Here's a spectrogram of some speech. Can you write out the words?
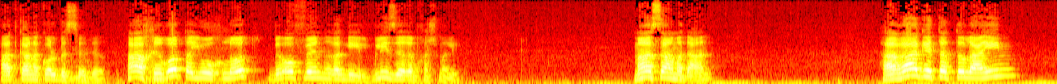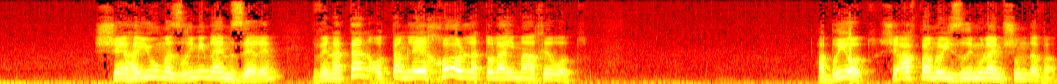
עד כאן הכל בסדר. האחרות היו אוכלות באופן רגיל, בלי זרם חשמלי. מה עשה המדען? הרג את התולעים שהיו מזרימים להם זרם ונתן אותם לאכול לתולעים האחרות. הבריות, שאף פעם לא הזרימו להם שום דבר.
